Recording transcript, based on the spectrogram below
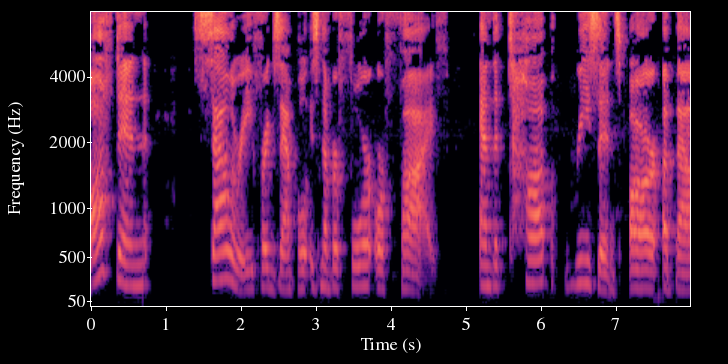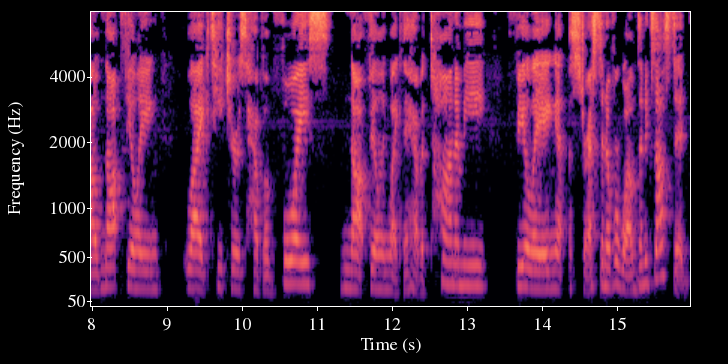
often salary, for example, is number four or five. And the top reasons are about not feeling like teachers have a voice, not feeling like they have autonomy, feeling stressed and overwhelmed and exhausted.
